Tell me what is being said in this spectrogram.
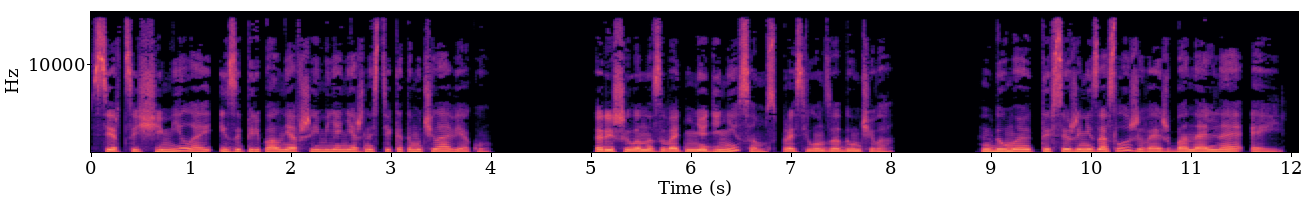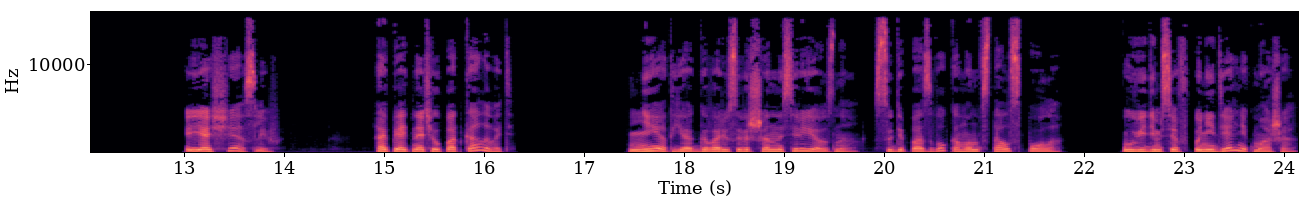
Сердце щемило из-за переполнявшей меня нежности к этому человеку. «Решила называть меня Денисом?» — спросил он задумчиво. «Думаю, ты все же не заслуживаешь банальное «эй». «Я счастлив». «Опять начал подкалывать?» «Нет, я говорю совершенно серьезно». Судя по звукам, он встал с пола. «Увидимся в понедельник, Маша?»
